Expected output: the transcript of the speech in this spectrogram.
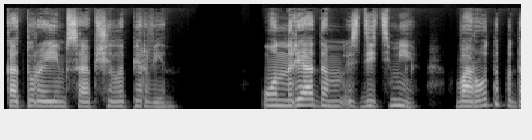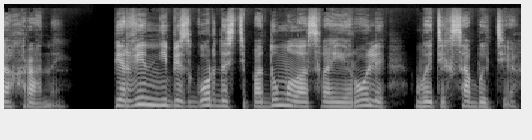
которые им сообщила Первин. Он рядом с детьми, ворота под охраной. Первин не без гордости подумала о своей роли в этих событиях.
